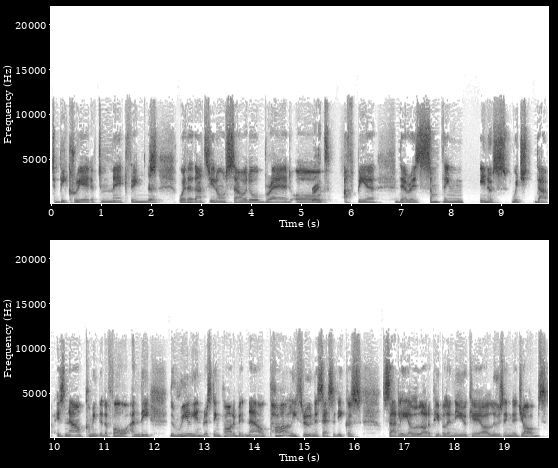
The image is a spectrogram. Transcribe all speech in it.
to be creative, to make things, yeah. whether that's you know sourdough bread or right. beer. There is something in us, which that is now coming to the fore. And the the really interesting part of it now, partly through necessity, because sadly a lot of people in the UK are losing their jobs,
